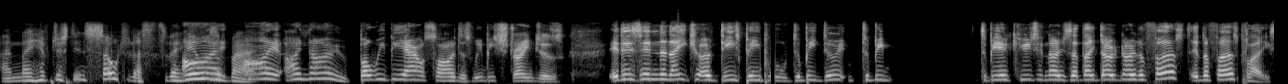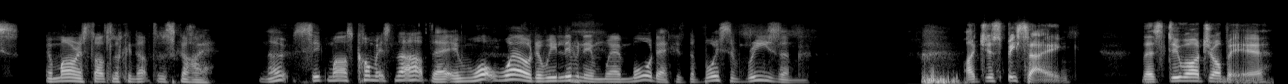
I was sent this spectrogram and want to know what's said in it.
and they have just insulted us to the hills I, and back. I, I know, but we be outsiders, we be strangers. It is in the nature of these people to be doing to be to be accusing those that they don't know the first in the first place. Ilmarin starts looking up to the sky. No, Sigmar's comet's not up there. In what world are we living in where Mordek is the voice of reason? I'd just be saying, let's do our job here.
